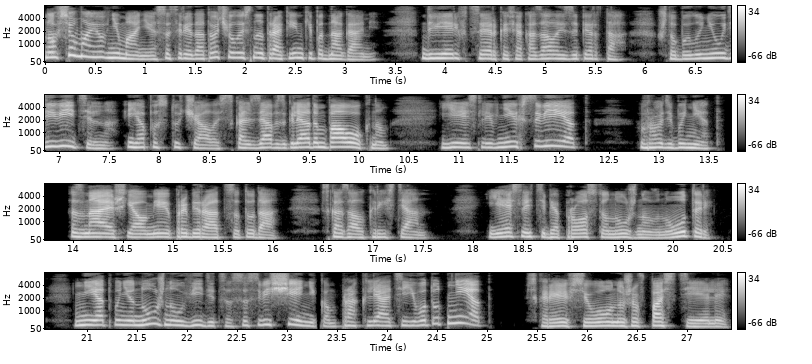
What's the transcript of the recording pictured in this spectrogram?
Но все мое внимание сосредоточилось на тропинке под ногами. Дверь в церковь оказалась заперта, что было неудивительно. Я постучалась, скользя взглядом по окнам. Есть ли в них свет? Вроде бы нет. «Знаешь, я умею пробираться туда», — сказал Кристиан. «Если тебе просто нужно внутрь...» «Нет, мне нужно увидеться со священником. Проклятие, его тут нет!» «Скорее всего, он уже в постели»,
